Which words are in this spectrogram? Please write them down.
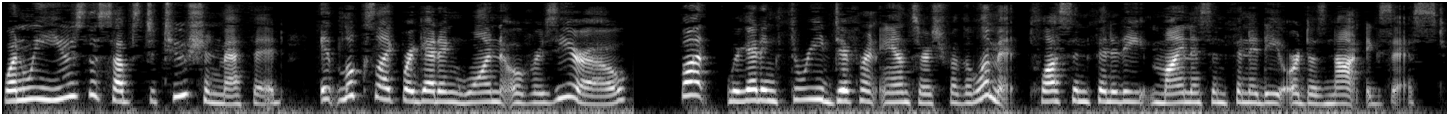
when we use the substitution method, it looks like we're getting 1 over 0, but we're getting three different answers for the limit, plus infinity, minus infinity, or does not exist.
